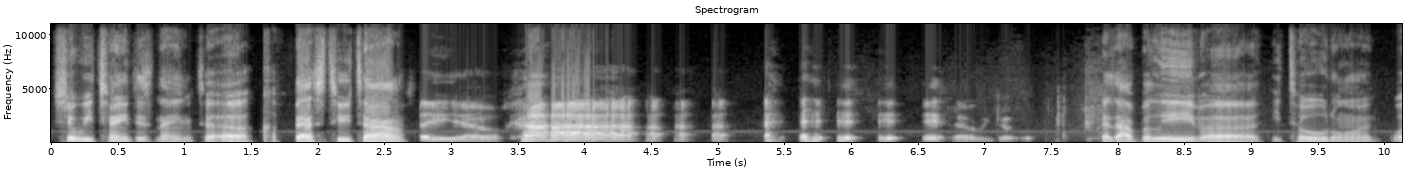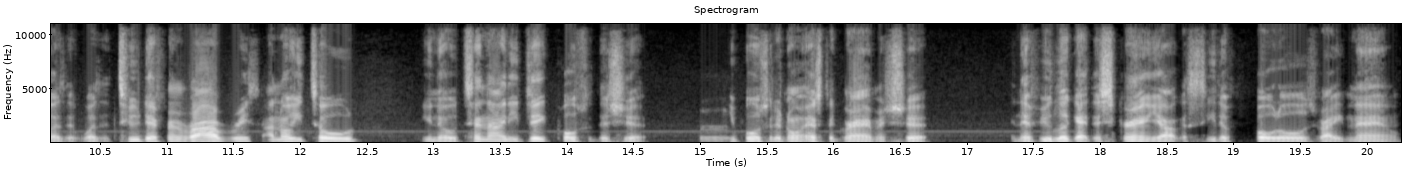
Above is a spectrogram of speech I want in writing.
Should we change his name to uh confess two times? Hey yo. that was a good. Because I believe uh he told on was it was it two different robberies? I know he told, you know, 1090 Jake posted this shit. Mm. He posted it on Instagram and shit. And if you look at the screen, y'all can see the photos right now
